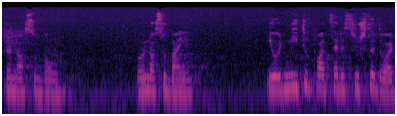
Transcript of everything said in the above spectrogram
para o nosso bom o nosso bem. Eu admito pode ser assustador.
